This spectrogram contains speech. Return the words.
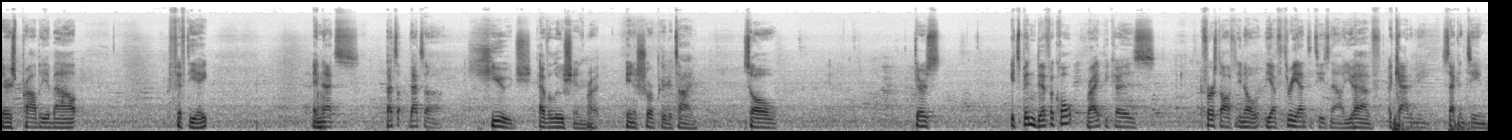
there's probably about 58. And that's that's a, that's a huge evolution Right. in a short period of time. So there's it's been difficult, right? Because first off, you know, you have three entities now. You have academy, second team,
